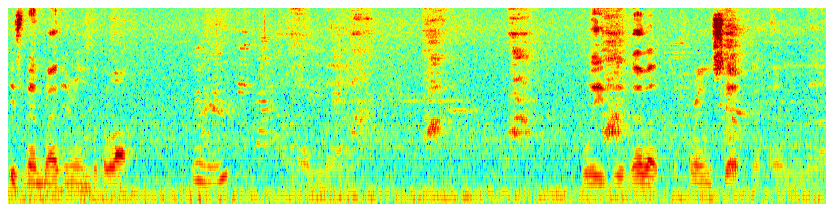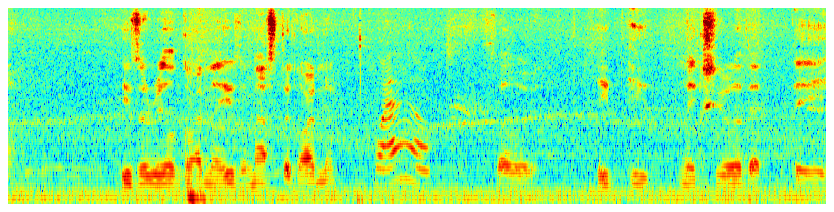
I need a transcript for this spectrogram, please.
he's been right here on the block. Mm-hmm. And uh, we developed a friendship, and uh, he's a real gardener. He's a master gardener. Wow. So he, he makes sure that the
